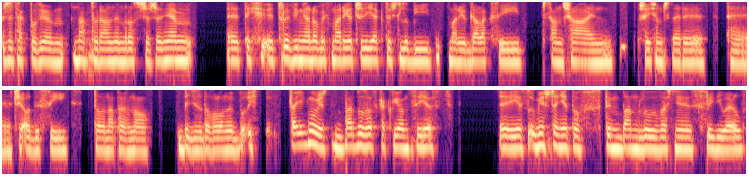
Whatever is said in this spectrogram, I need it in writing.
że tak powiem, naturalnym rozszerzeniem e, tych trójwymiarowych Mario, czyli jak ktoś lubi Mario Galaxy, Sunshine 64 e, czy Odyssey, to na pewno być zadowolony, bo tak jak mówisz, bardzo zaskakujący jest e, jest umieszczenie to w tym bundlu właśnie z 3D World,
